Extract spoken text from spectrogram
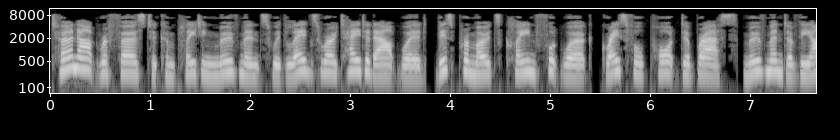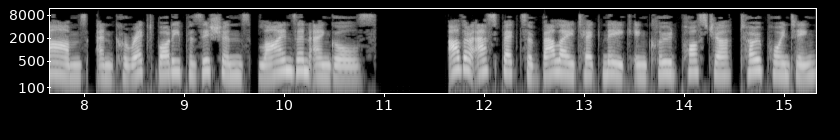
Turnout refers to completing movements with legs rotated outward, this promotes clean footwork, graceful port de bras movement of the arms, and correct body positions, lines and angles. Other aspects of ballet technique include posture, toe pointing,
